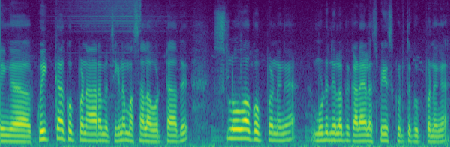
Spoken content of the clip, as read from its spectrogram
நீங்கள் குயிக்காக குக் பண்ண ஆரம்பிச்சிங்கன்னா மசாலா ஒட்டாது. ஸ்லோவாக குக் பண்ணுங்கள் முடிஞ்ச அளவுக்கு கடையில் ஸ்பேஸ் கொடுத்து குக் பண்ணுங்கள்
